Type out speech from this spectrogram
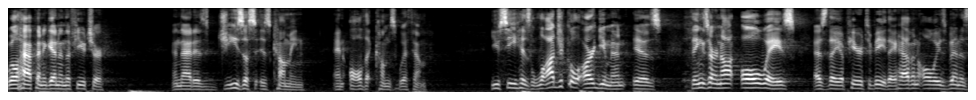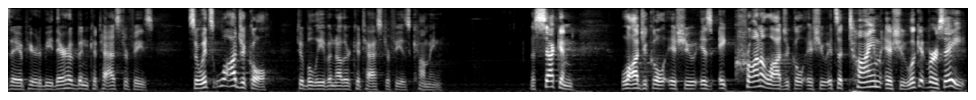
will happen again in the future. And that is Jesus is coming and all that comes with him. You see, his logical argument is things are not always as they appear to be. They haven't always been as they appear to be. There have been catastrophes. So it's logical to believe another catastrophe is coming. The second logical issue is a chronological issue, it's a time issue. Look at verse 8.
